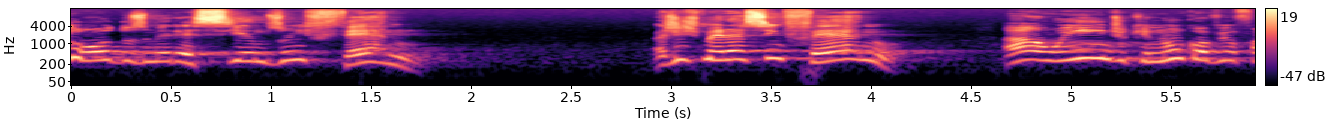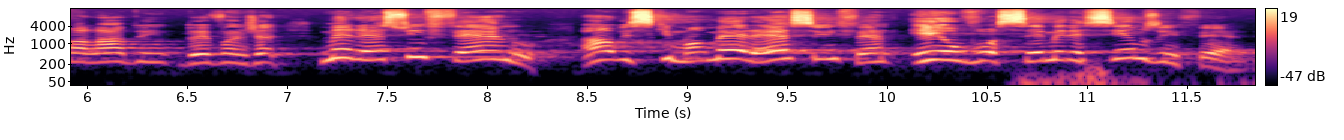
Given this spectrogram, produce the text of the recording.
todos merecíamos o um inferno. A gente merece o inferno. Ah, o índio que nunca ouviu falar do, do Evangelho merece o inferno. Ah, o esquimó merece o inferno. Eu, você merecíamos o inferno.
